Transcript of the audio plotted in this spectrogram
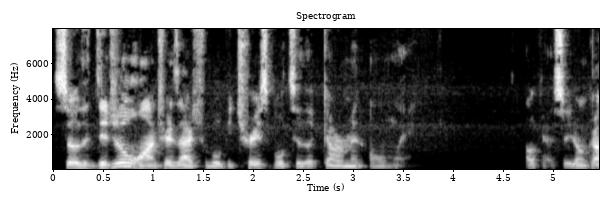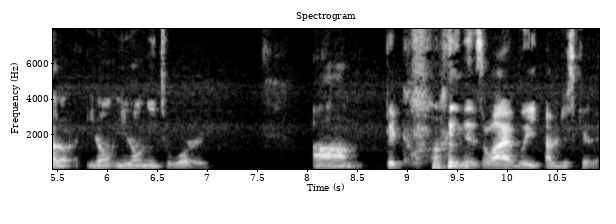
So the digital yuan transaction will be traceable to the government only. Okay, so you don't gotta, you don't, you don't need to worry. Um, Bitcoin is widely. I'm just kidding.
